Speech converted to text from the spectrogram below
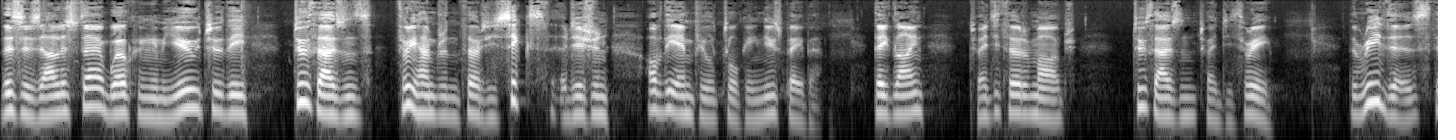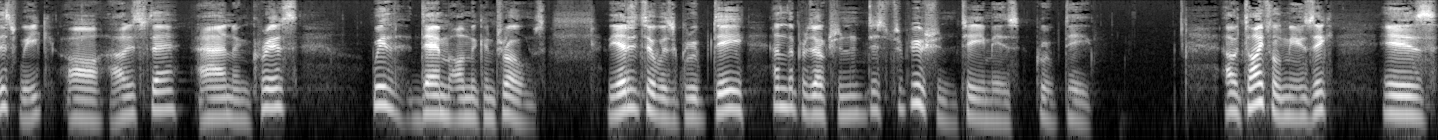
this is Alistair welcoming you to the 2336th edition of the Enfield Talking newspaper. Dateline 23rd of March 2023. The readers this week are Alistair, Anne and Chris with Dem on the controls. The editor was Group D and the production and distribution team is Group D. Our title music is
